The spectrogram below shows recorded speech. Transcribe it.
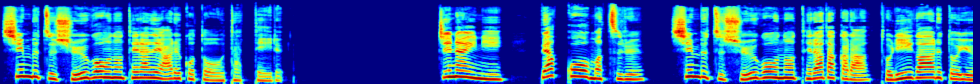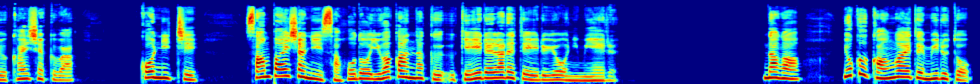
神仏集合の寺であることを謳っている。寺内に白虎を祀る神仏集合の寺だから鳥居があるという解釈は、今日、参拝者にさほど違和感なく受け入れられているように見える。だが、よく考えてみると、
